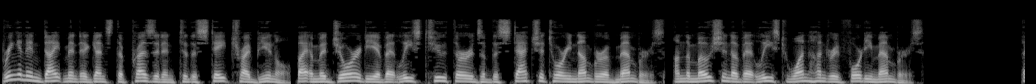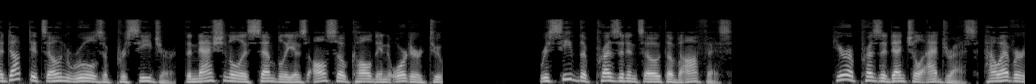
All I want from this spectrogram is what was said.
Bring an indictment against the President to the State Tribunal by a majority of at least two-thirds of the statutory number of members, on the motion of at least 140 members. Adopt its own rules of procedure. The National Assembly is also called in order to receive the President's oath of office, Hear a presidential address however,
